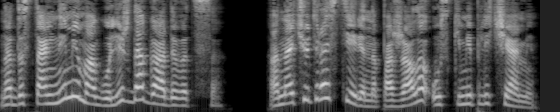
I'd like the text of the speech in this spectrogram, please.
Над остальными могу лишь догадываться. Она чуть растерянно пожала узкими плечами.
